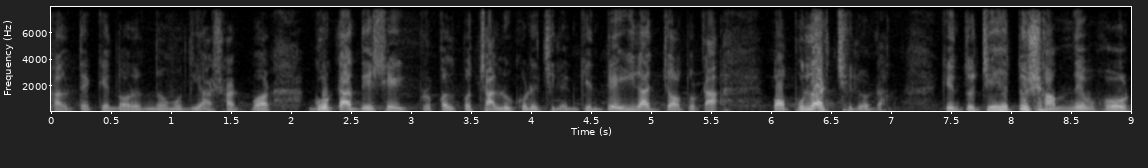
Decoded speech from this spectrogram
সাল থেকে নরেন্দ্র মোদী আসার পর গোটা দেশে এই প্রকল্প চালু করেছিলেন। কিন্তু এই রাজ্য অতটা পপুলার ছিল না। কিন্তু যেহেতু সামনে ভোট,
